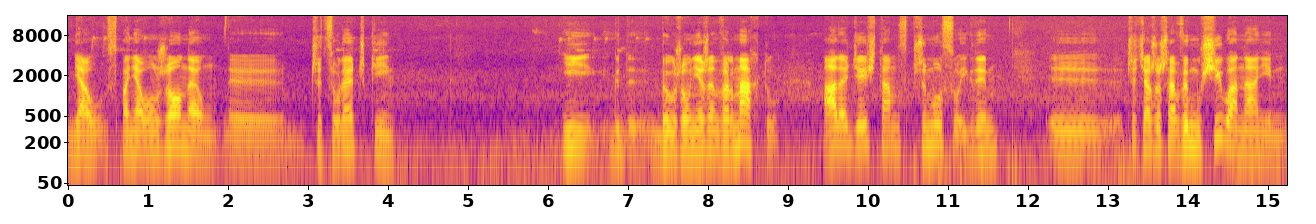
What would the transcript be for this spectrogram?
Miał wspaniałą żonę, y, trzy córeczki. I był żołnierzem Wehrmachtu, ale gdzieś tam z przymusu. I gdy y, Trzecia Rzesza wymusiła na nim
